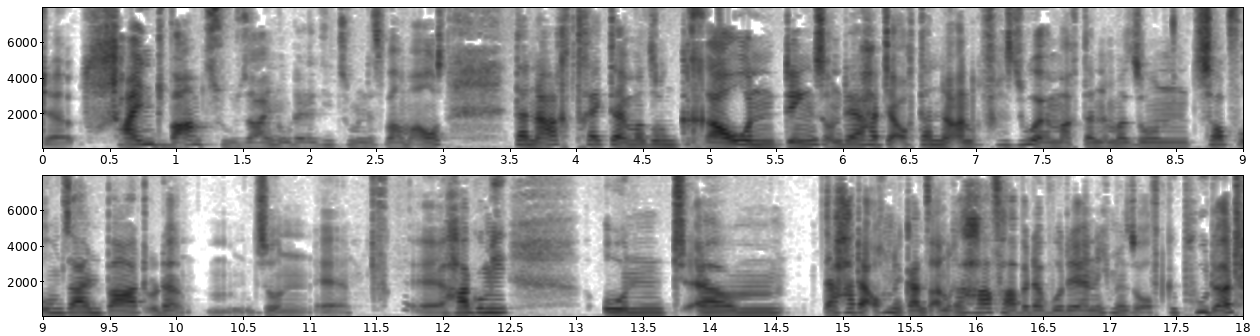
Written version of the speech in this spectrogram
der scheint warm zu sein oder er sieht zumindest warm aus. Danach trägt er immer so einen grauen Dings und der hat ja auch dann eine andere Frisur. Er macht dann immer so einen Zopf um seinen Bart oder mm, so ein äh, äh, Haargummi. Und ähm, da hat er auch eine ganz andere Haarfarbe. Da wurde er nicht mehr so oft gepudert,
